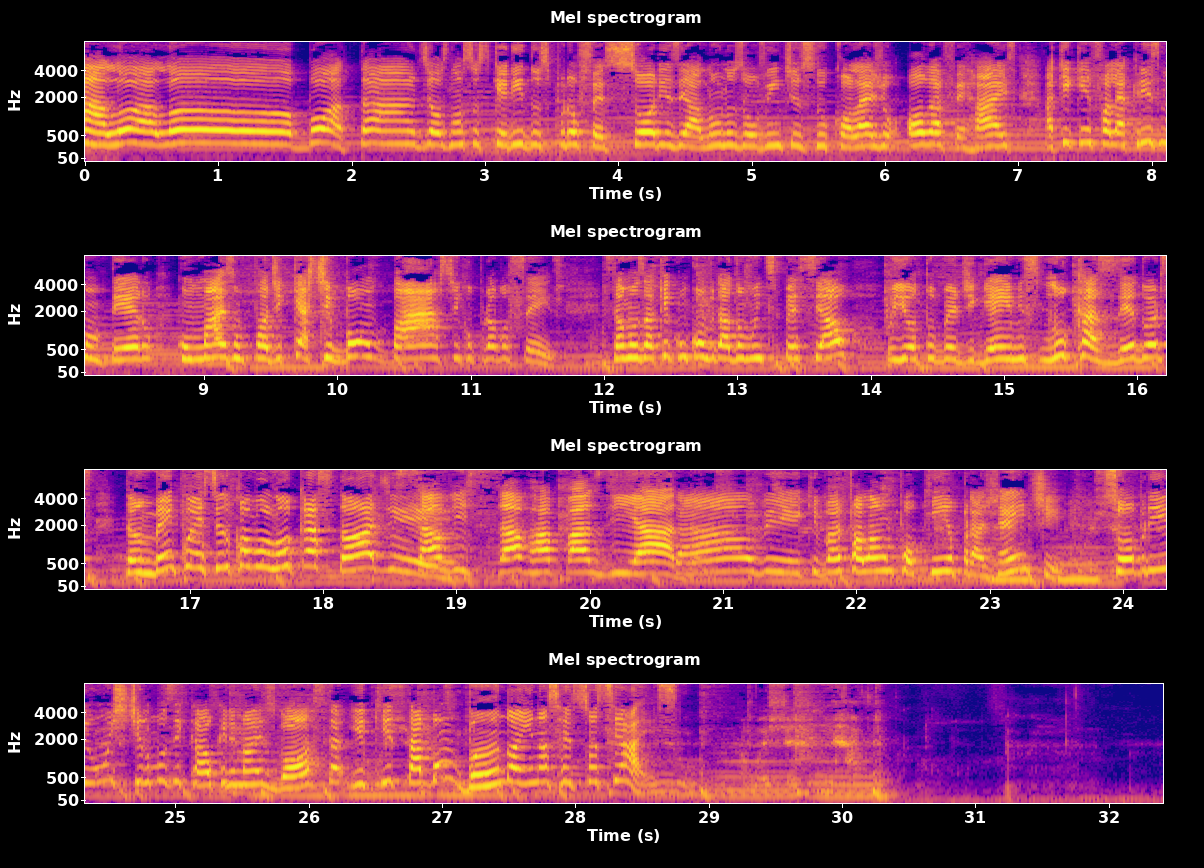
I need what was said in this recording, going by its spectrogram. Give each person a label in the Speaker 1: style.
Speaker 1: Alô, alô! Boa tarde aos nossos queridos professores e alunos ouvintes do Colégio Olga Ferraz. Aqui quem fala é a Cris Monteiro com mais um podcast bombástico para vocês. Estamos aqui com um convidado muito especial, o youtuber de games Lucas Edwards, também conhecido como Lucas Todd.
Speaker 2: Salve, salve, rapaziada!
Speaker 1: Salve! Que vai falar um pouquinho pra gente sobre um estilo musical que ele mais gosta e que tá bombando aí nas redes sociais. Wish I didn't have to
